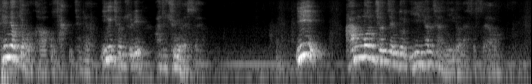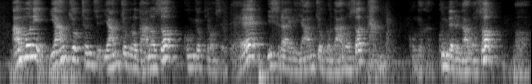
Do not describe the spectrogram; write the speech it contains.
3명 쪽으로 가갖고 싹 전혀. 이 전술이 아주 중요했어요. 이 암몬 전쟁도 이 현상이 일어났었어요. 암몬이 양쪽 전지 양쪽으로 나눠서 공격해 왔을 때 이스라엘이 양쪽으로 나눠서 딱 공격한 군대를 나눠서 어,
